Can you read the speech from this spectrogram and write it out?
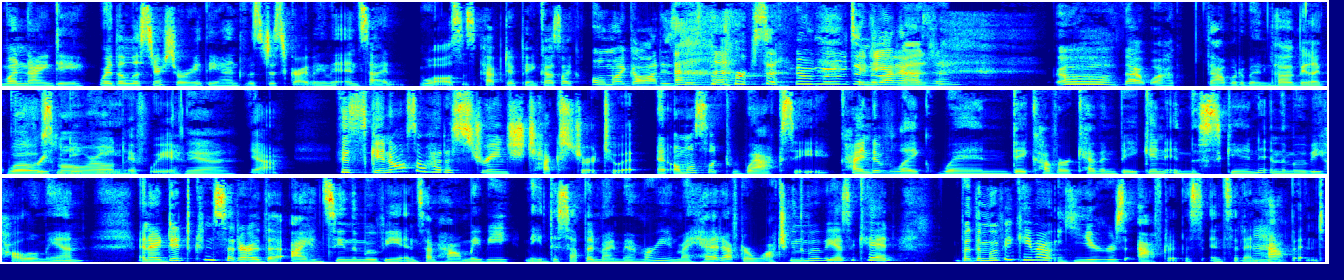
190, where the listener story at the end was describing the inside walls as Pepto Pink. I was like, oh my God, is this the person who moved Could into you that house? imagine? Oh, that, that would have been That would be like, whoa, small world. if we yeah. yeah. His skin also had a strange texture to it. It almost looked waxy, kind of like when they cover Kevin Bacon in the skin in the movie Hollow Man. And I did consider that I had seen the movie and somehow maybe made this up in my memory in my head after watching the movie as a kid. But the movie came out years after this incident Hmm. happened.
